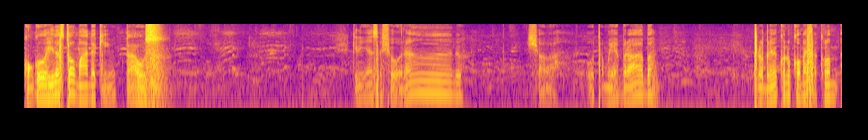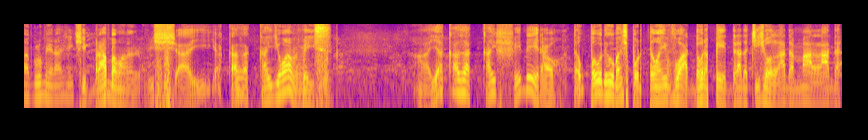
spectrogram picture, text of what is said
concorridas tomadas aqui, tá os criança chorando. Deixa lá, outra mulher braba. O problema é quando começa a aglomerar gente braba, mano. Vixe, aí a casa cai de uma vez. Aí a casa cai federal. Então o povo derrubar esse portão aí, voadora, pedrada, tijolada, malada,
